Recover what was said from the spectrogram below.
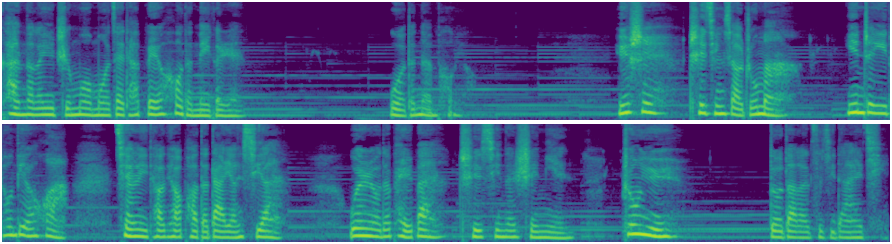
看到了一直默默在他背后的那个人——我的男朋友。于是，痴情小竹马，因这一通电话，千里迢迢跑到大洋西岸，温柔的陪伴痴心的十年，终于得到了自己的爱情。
